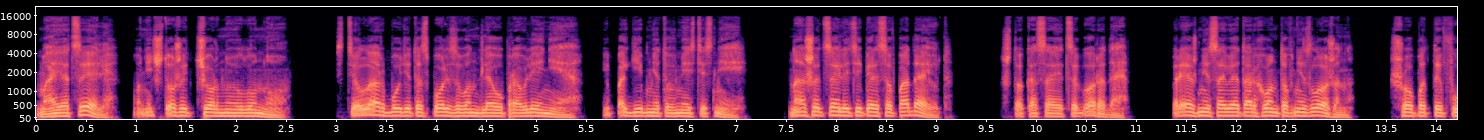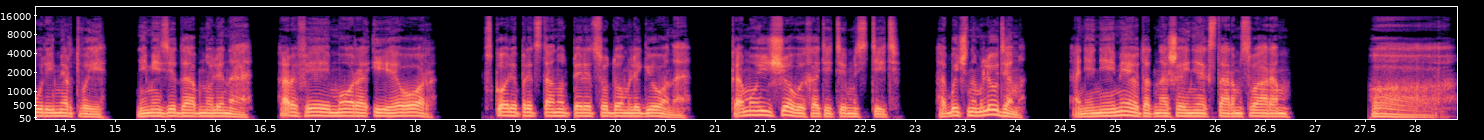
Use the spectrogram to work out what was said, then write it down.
Моя цель уничтожить черную луну. Стеллар будет использован для управления и погибнет вместе с ней. Наши цели теперь совпадают. Что касается города, прежний совет архонтов не сложен. Шепоты фурий мертвы, Немезида обнулена. Орфей, Мора и Эор вскоре предстанут перед судом Легиона. Кому еще вы хотите мстить? Обычным людям? Они не имеют отношения к старым сварам. О,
